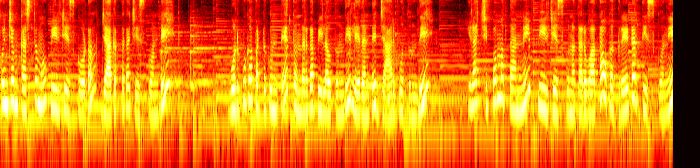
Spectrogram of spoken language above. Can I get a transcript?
కొంచెం కష్టము పీల్ చేసుకోవడం జాగ్రత్తగా చేసుకోండి. ఒడుపుగా పట్టుకుంటే తొందరగా పీల్ అవుతుంది లేదంటే జారిపోతుంది. ఇలా చిప్ప మొత్తాన్ని పీల్ చేసుకున్న తర్వాత ఒక గ్రేటర్ తీసుకొని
